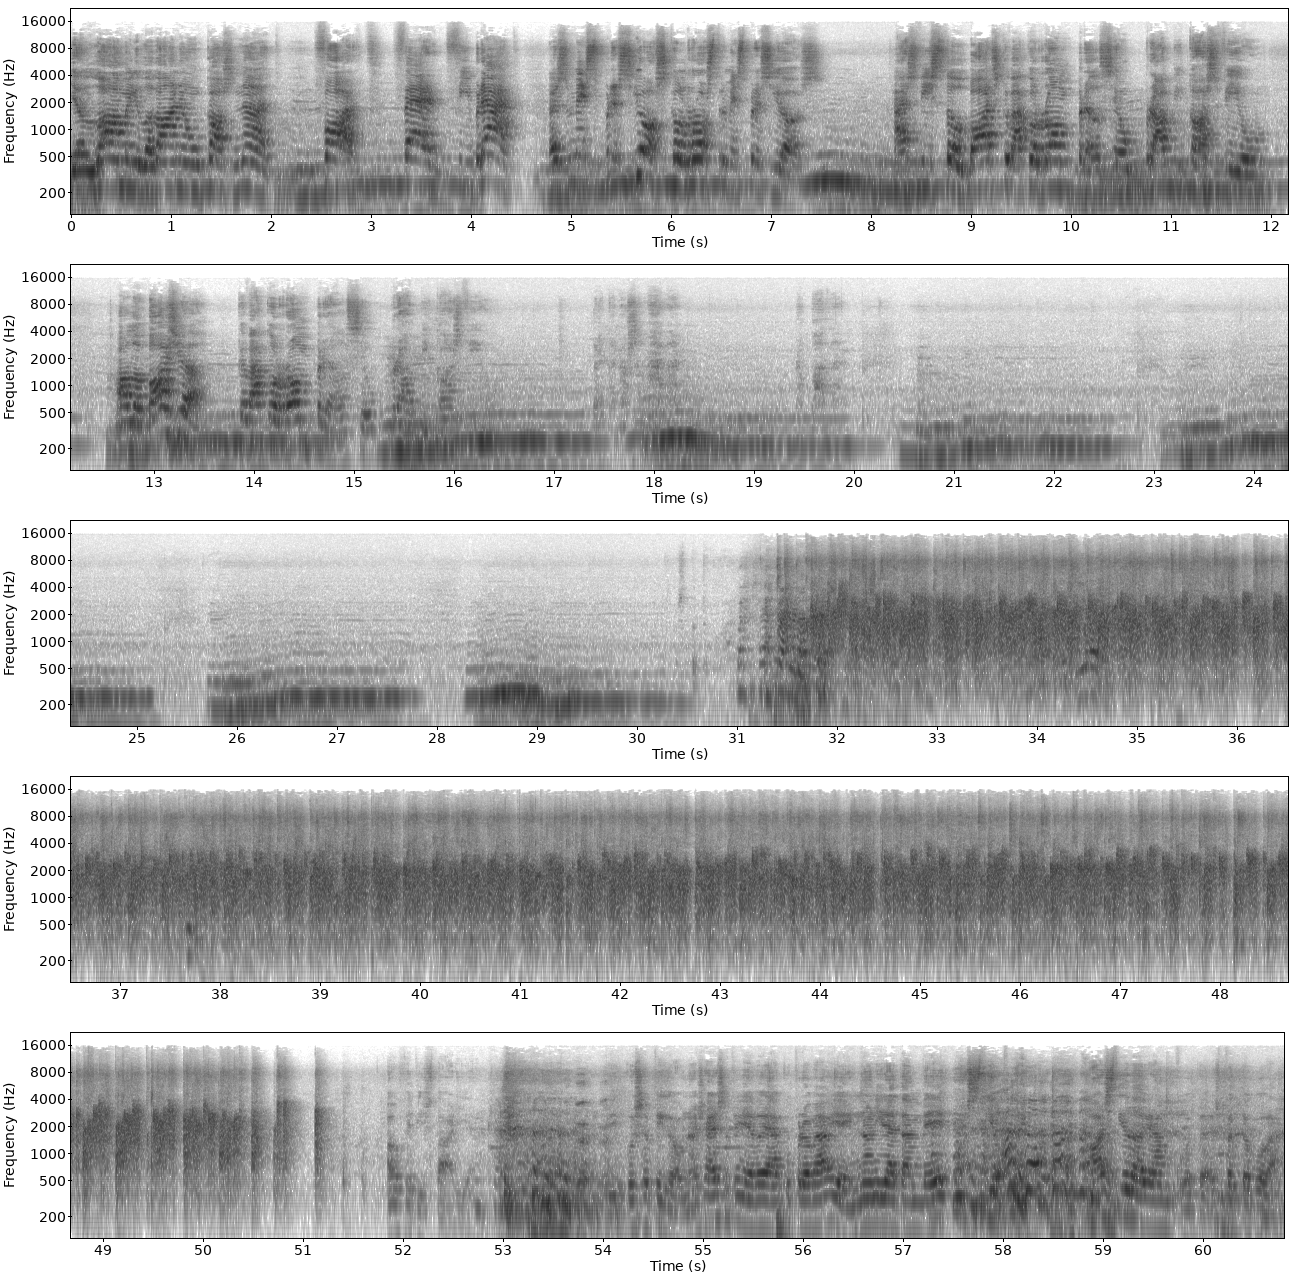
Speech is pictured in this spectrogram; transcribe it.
I en l'home i la dona un cos net, fort, ferm, fibrat, és més preciós que el rostre més preciós. Has vist el boig que va corrompre el seu propi cos viu? O la boja que va corrompre el seu propi cos viu? Sapigueu, no? Això és la primera vegada que ho provava i no anirà tan bé. Hòstia, hòstia de gran puta, espectacular.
